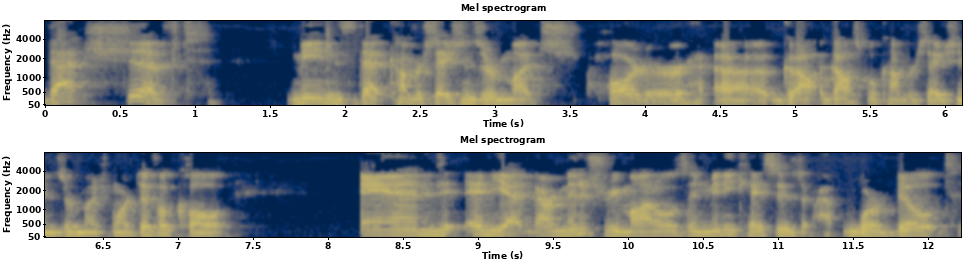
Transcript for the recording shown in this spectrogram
that shift means that conversations are much harder. Uh, go- gospel conversations are much more difficult, and and yet our ministry models in many cases were built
